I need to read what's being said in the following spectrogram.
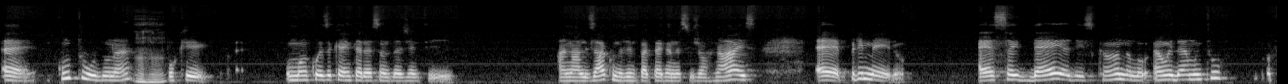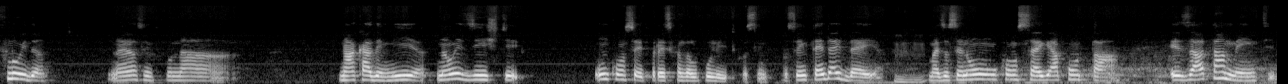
É, com tudo, né? Uhum. Porque uma coisa que é interessante da gente analisar quando a gente vai pegando esses jornais é, primeiro, essa ideia de escândalo é uma ideia muito fluida, né? Assim, tipo, na, na academia não existe um conceito para escândalo político. Assim, você entende a ideia, uhum. mas você não consegue apontar exatamente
